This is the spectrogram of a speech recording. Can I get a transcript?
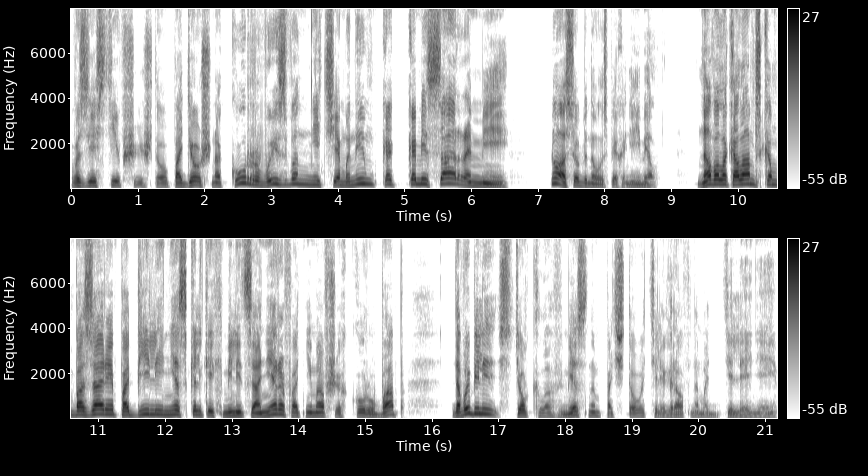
возвестивший, что падеж на кур вызван ничем иным, как комиссарами, но особенного успеха не имел. На Волоколамском базаре побили нескольких милиционеров, отнимавших куру баб, да выбили стекла в местном почтово-телеграфном отделении.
